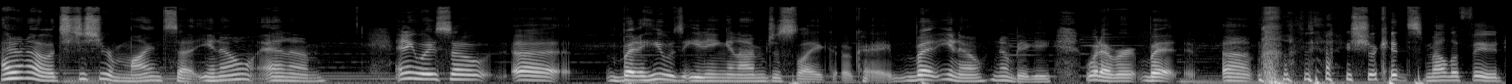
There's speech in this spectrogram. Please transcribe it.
i don't know. It's just your mindset you know? And um anyway so uh but he was eating and i'm just like okay. But you know no biggie. Whatever. But um i sure could smell the food.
